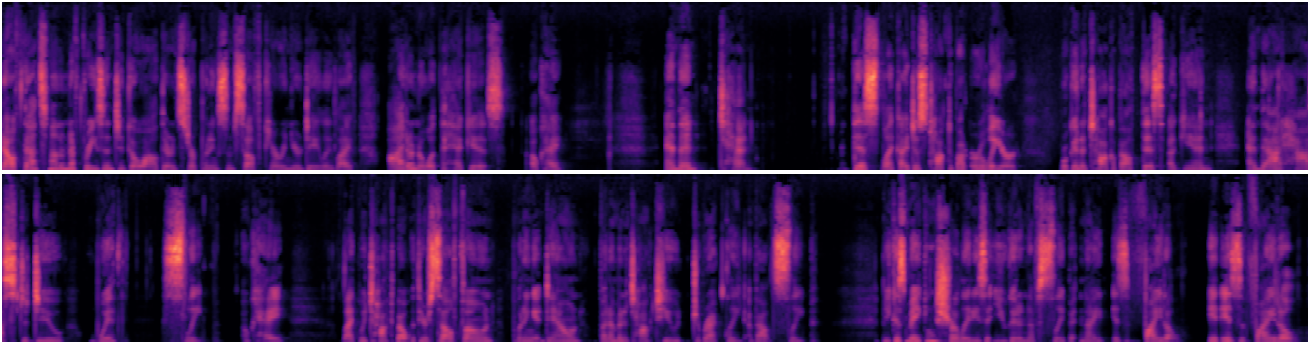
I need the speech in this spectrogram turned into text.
Now, if that's not enough reason to go out there and start putting some self care in your daily life, I don't know what the heck is, okay? And then 10. This, like I just talked about earlier, we're going to talk about this again, and that has to do with sleep okay? Like we talked about with your cell phone, putting it down, but I'm going to talk to you directly about sleep. Because making sure, ladies, that you get enough sleep at night is vital. It is vital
